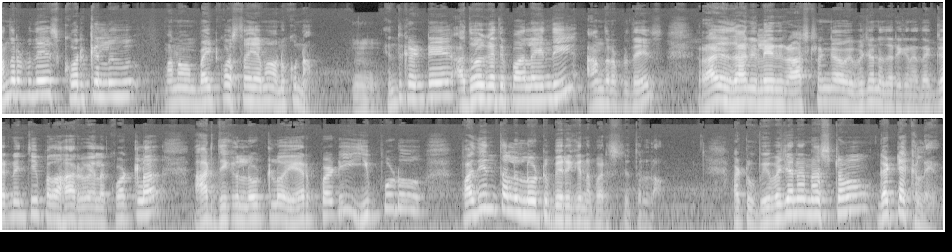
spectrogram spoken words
ఆంధ్రప్రదేశ్ కోరికలు మనం బయటకు వస్తాయేమో అనుకున్నాం. Hmm. ఎందుకంటే అధోగతి పాలైంది ఆంధ్రప్రదేశ్. రాజధాని లేని రాష్ట్రంగా విభజన జరిగిన దగ్గర నుంచి పదహారు వేల కోట్ల ఆర్థిక లోటులో ఏర్పడి ఇప్పుడు పదింతల లోటు పెరిగిన పరిస్థితుల్లో. అటు విభజన నష్టం గట్టెక్కలేదు.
